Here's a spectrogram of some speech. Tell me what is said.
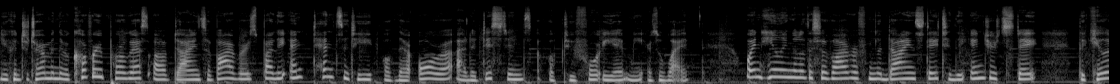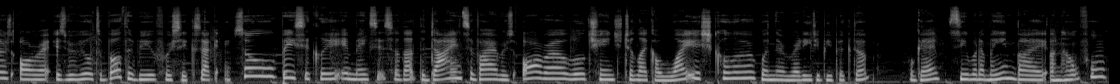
You can determine the recovery progress of dying survivors by the intensity of their aura at a distance of up to 48 meters away. When healing another survivor from the dying state to the injured state, the killer's aura is revealed to both of you for 6 seconds. So basically, it makes it so that the dying survivor's aura will change to like a whitish color when they're ready to be picked up. Okay, see what I mean by unhelpful?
